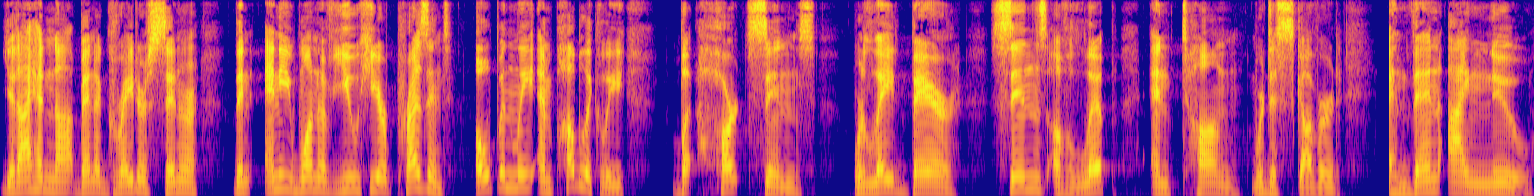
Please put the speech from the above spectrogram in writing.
Yet I had not been a greater sinner than any one of you here present, openly and publicly, but heart sins were laid bare, sins of lip and tongue were discovered. And then I knew.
